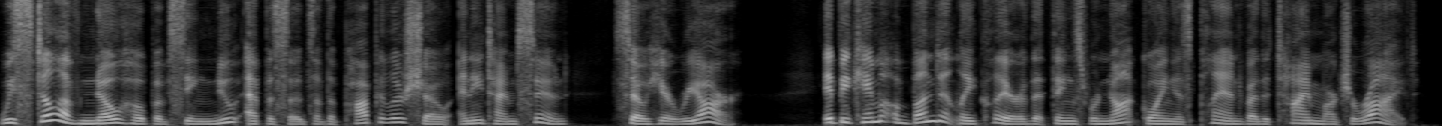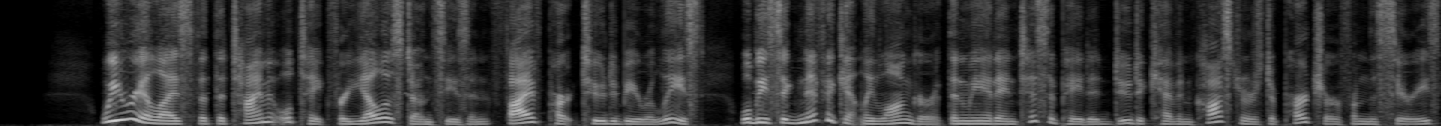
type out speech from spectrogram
we still have no hope of seeing new episodes of the popular show anytime soon, so here we are. It became abundantly clear that things were not going as planned by the time March arrived. We realized that the time it will take for Yellowstone Season 5 Part 2 to be released will be significantly longer than we had anticipated due to Kevin Costner's departure from the series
